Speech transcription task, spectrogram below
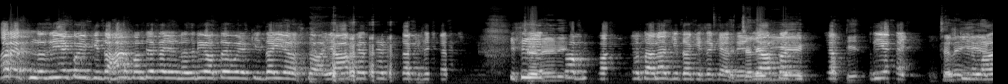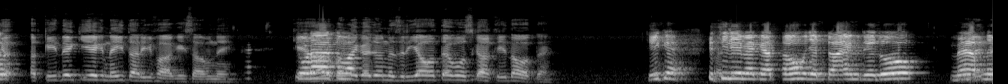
ہر نظریے کو عقیدہ ہر بندے کا جو نظریہ ہوتا ہے وہ عقیدہ ہی ہے اس کا۔ یا آپ کہتے ہیں عقیدہ کسے کہتے ہیں۔ اسی لیے بتانا عقیدہ کسے کہتے ہیں۔ یہ آپ کا چلے یہ عقیدے کی ایک نئی تعریف آ گئی سامنے کا جو نظریہ ہوتا ہے وہ اس کا عقیدہ ہوتا ہے۔ ٹھیک ہے۔ اسی لیے میں کہتا ہوں مجھے ٹائم دے دو۔ میں اپنے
